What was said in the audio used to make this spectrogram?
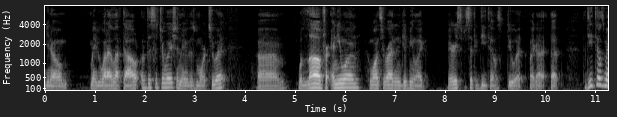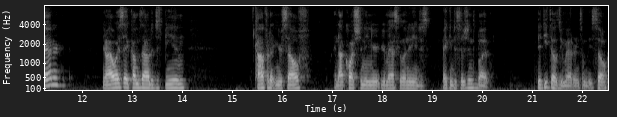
you know, maybe what I left out of the situation. Maybe there's more to it. Um, would love for anyone who wants to write in and give me like very specific details. Do it. Like I that the details matter. You know, I always say it comes down to just being confident in yourself and not questioning your, your masculinity and just making decisions, but the details do matter in some of these. So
